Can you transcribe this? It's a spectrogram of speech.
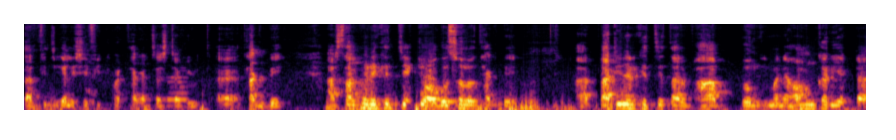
তার ফিজিক্যালি সে ফিটফাট থাকার চেষ্টা থাকবে। আর সালফারের ক্ষেত্রে একটু অগোছলও থাকবে। আর প্লাটিনার ক্ষেত্রে তার ভাব, ভঙ্গি মানে অহংকারী একটা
